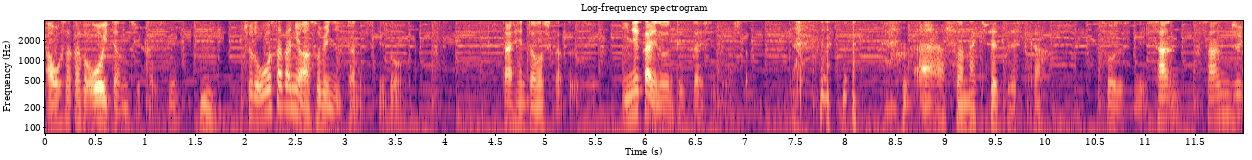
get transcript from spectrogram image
あ大阪と大分の実家ですね、うんちょっと大阪には遊びに行ったんですけど、大変楽しかったですよ。稲刈りの手伝いしてきました。ああ、そんな季節ですか。そうですね、さん30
